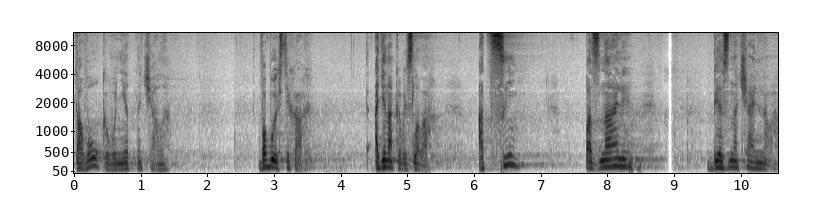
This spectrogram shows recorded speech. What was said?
того, у кого нет начала. В обоих стихах одинаковые слова. Отцы познали безначального.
